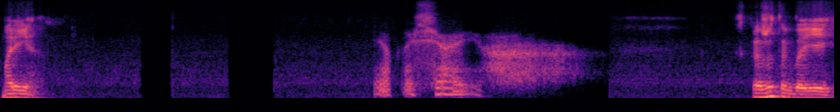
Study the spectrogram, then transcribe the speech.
Мария. Я прощаю. Скажи тогда ей,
